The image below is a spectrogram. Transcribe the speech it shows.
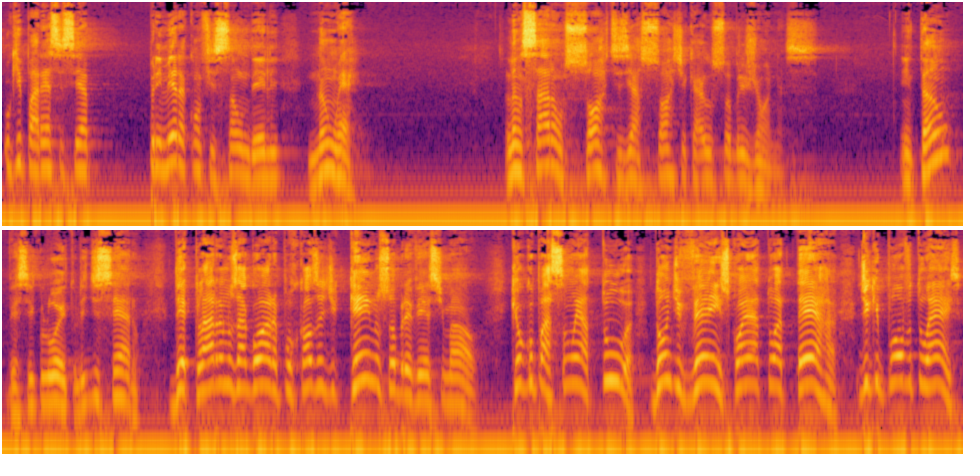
o que parece ser a primeira confissão dele, não é. Lançaram sortes e a sorte caiu sobre Jonas. Então, versículo 8: lhe disseram: Declara-nos agora por causa de quem nos sobreveio este mal. Que ocupação é a tua? De onde vens? Qual é a tua terra? De que povo tu és?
